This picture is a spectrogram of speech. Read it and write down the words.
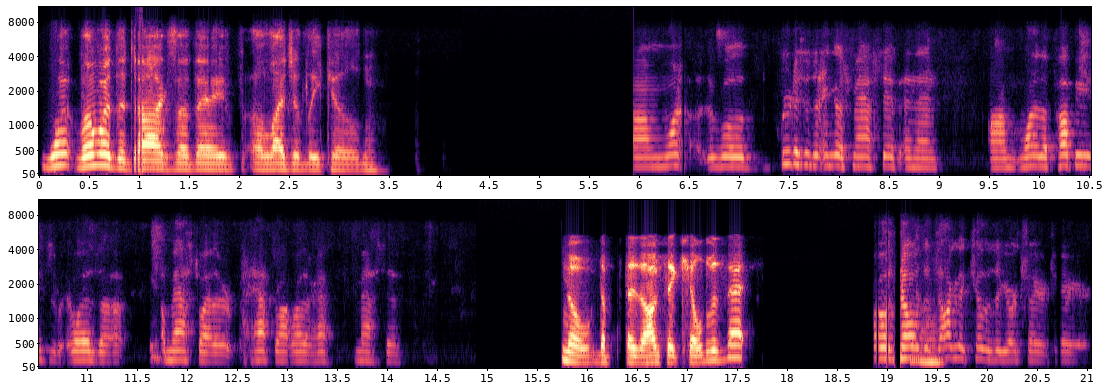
What what were the dogs that they allegedly killed? Um, one well, Brutus is an English Mastiff, and then um, one of the puppies was a a Mastweiler, half Rottweiler, half Mastiff. No, the the dogs they killed was that? Oh no, the dog that killed was a Yorkshire Terrier.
